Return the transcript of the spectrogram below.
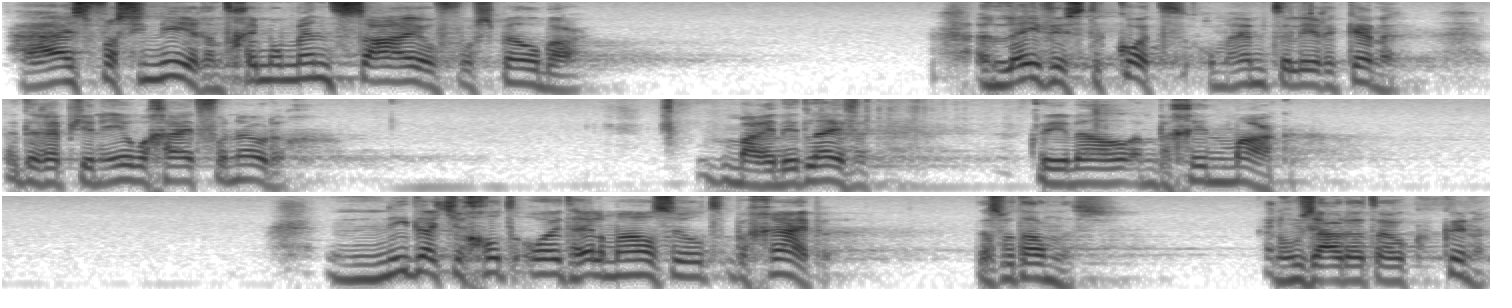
Hij is fascinerend, geen moment saai of voorspelbaar. Een leven is te kort om hem te leren kennen. Daar heb je een eeuwigheid voor nodig. Maar in dit leven kun je wel een begin maken. Niet dat je God ooit helemaal zult begrijpen. Dat is wat anders. En hoe zou dat ook kunnen?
